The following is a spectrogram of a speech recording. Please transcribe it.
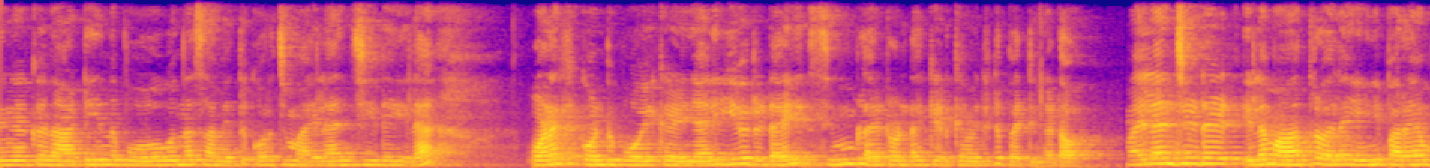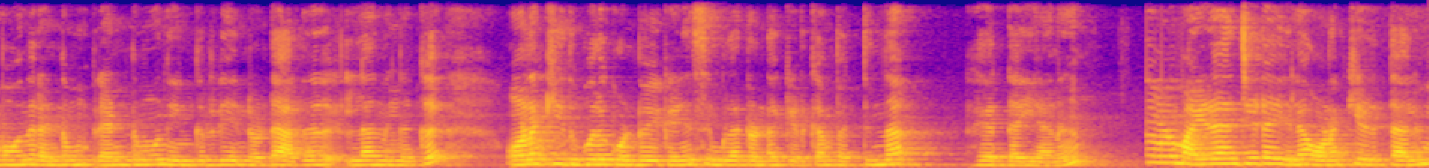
നിങ്ങൾക്ക് നാട്ടിൽ നിന്ന് പോകുന്ന സമയത്ത് കുറച്ച് മൈലാഞ്ചിയുടെ ഇല ഉണക്കി കൊണ്ടുപോയി കഴിഞ്ഞാൽ ഈ ഒരു ഡൈ സിമ്പിളായിട്ട് ഉണ്ടാക്കിയെടുക്കാൻ വേണ്ടിയിട്ട് പറ്റും കേട്ടോ. മൈലാഞ്ചിയുടെ ഇല മാത്രമല്ല ഇനി പറയാൻ പോകുന്ന രണ്ട് രണ്ട് മൂന്ന് ഇൻഗ്രീഡിയന്റ് ഉണ്ട്. അതെല്ലാം നിങ്ങൾക്ക് ഉണക്കി ഇതുപോലെ കൊണ്ടുപോയി കഴിഞ്ഞാൽ സിമ്പിളായിട്ട് ഉണ്ടാക്കിയെടുക്കാൻ പറ്റുന്ന ഹെയർ ഡൈ ആണ്. നമ്മൾ മൈലാഞ്ചിയുടെ ഇല ഉണക്കിയെടുത്താലും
